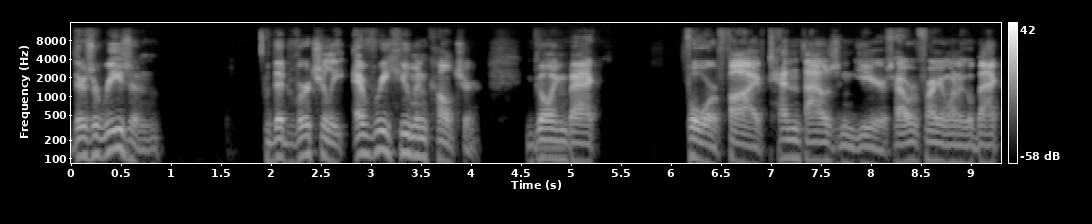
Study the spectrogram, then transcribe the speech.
there's a reason that virtually every human culture, going back four, five, ten thousand years, however far you want to go back,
